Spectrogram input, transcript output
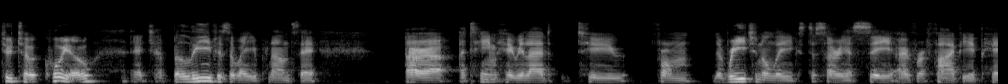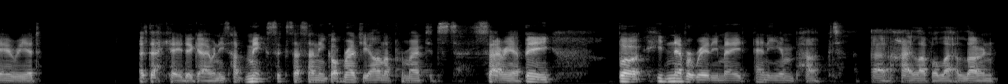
Tuttocuoio, which I believe is the way you pronounce it, are a, team who we led to from the regional leagues to Serie C over a five-year period a decade ago, and he's had mixed success. And he got Reggiana promoted to Serie B, but he'd never really made any impact at high level, let alone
